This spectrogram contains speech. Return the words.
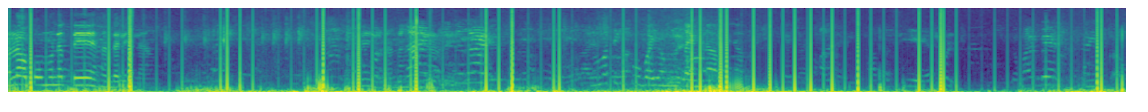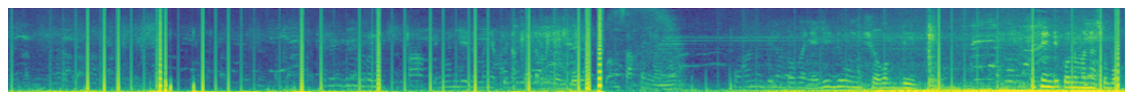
Hala, upo muna te, sandali lang. Ano sa sa akin lang yun. Kung anong ginagawa niya, di doon siya, wag dito. Kasi hindi ko naman nasubukan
